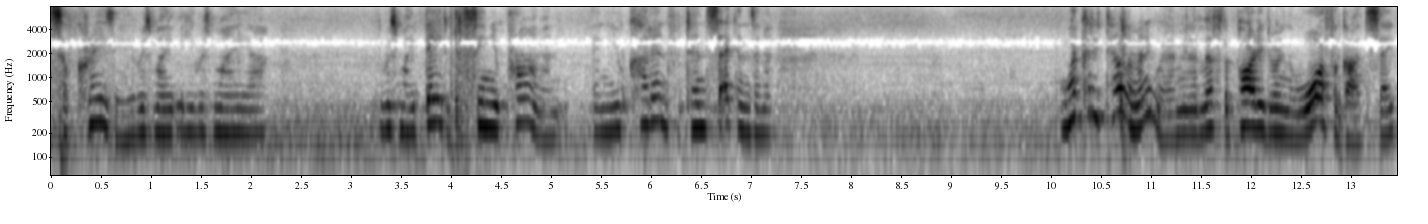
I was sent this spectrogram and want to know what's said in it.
it's so crazy. He was my he was my uh, he was my date at the senior prom, and and you cut in for ten seconds, and. I, what could he tell them anyway? I mean, I left the party during the war, for God's sake.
